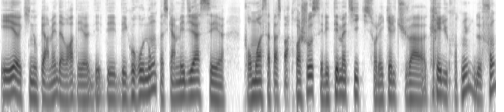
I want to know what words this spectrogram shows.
et qui nous permet d'avoir des, des, des, gros noms parce qu'un média, c'est pour moi, ça passe par trois choses. C'est les thématiques sur lesquelles tu vas créer du contenu de fond.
